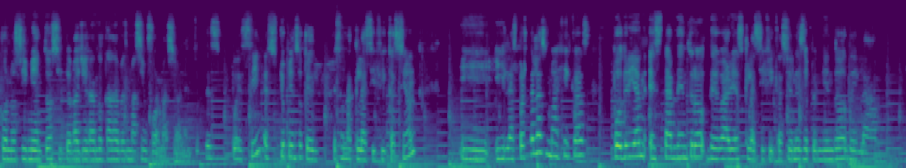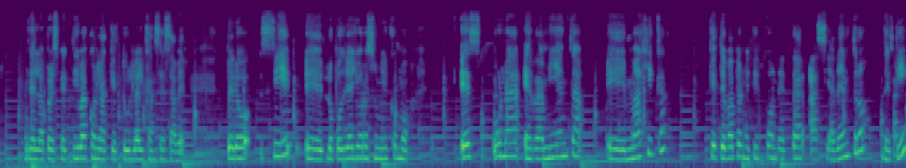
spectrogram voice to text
conocimientos y te va llegando cada vez más información. Entonces, pues sí, yo pienso que es una clasificación y, y las parcelas mágicas podrían estar dentro de varias clasificaciones dependiendo de la, de la perspectiva con la que tú la alcances a ver. Pero sí eh, lo podría yo resumir como es una herramienta eh, mágica que te va a permitir conectar hacia adentro de ti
